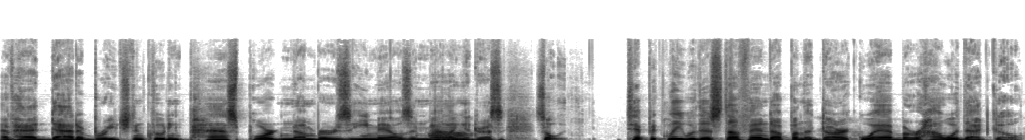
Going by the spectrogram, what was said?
have had data breached, including passport numbers, emails, and mailing oh. addresses. So, typically would this stuff end up on the dark web or how would that go?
